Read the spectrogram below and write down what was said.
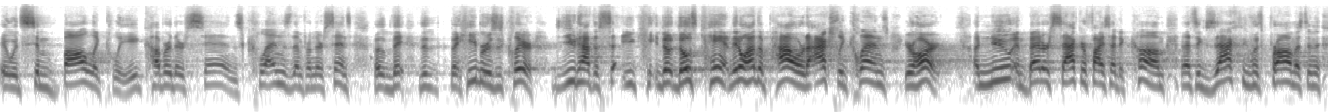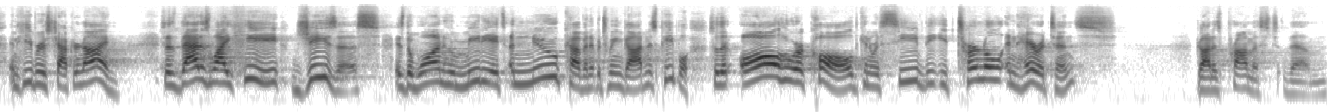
it would symbolically cover their sins, cleanse them from their sins. But, they, the, but Hebrews is clear. You'd have to, you those can't. They don't have the power to actually cleanse your heart. A new and better sacrifice had to come, and that's exactly what's promised in, in Hebrews chapter 9. It says, That is why he, Jesus, is the one who mediates a new covenant between God and his people, so that all who are called can receive the eternal inheritance God has promised them.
